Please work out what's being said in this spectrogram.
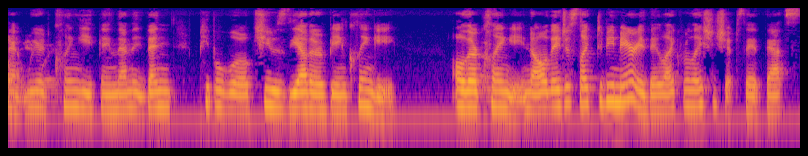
that weird wait? clingy thing. Then then people will accuse the other of being clingy. Oh, they're clingy. No, they just like to be married. They like relationships. They, that's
